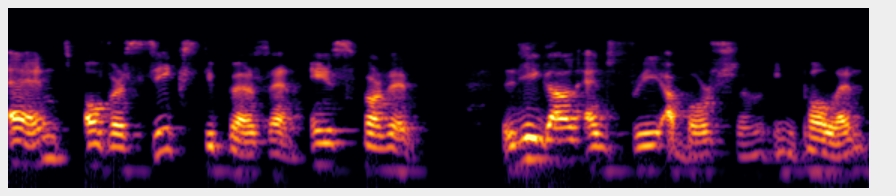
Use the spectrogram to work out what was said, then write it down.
And over 60% is for the legal and free abortion in Poland,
